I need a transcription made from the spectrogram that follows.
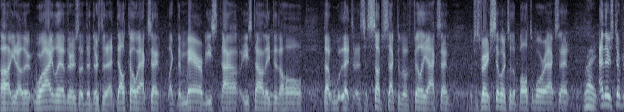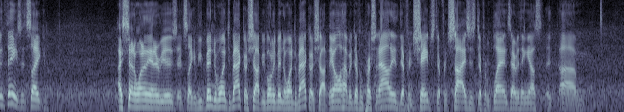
uh, you know, there, where I live, there's a there's the Delco accent. Like the mayor of East Town, East Town, they did a whole that is a subsect of a Philly accent, which is very similar to the Baltimore accent. Right. And there's different things. It's like I said in one of the interviews, it's like if you've been to one tobacco shop, you've only been to one tobacco shop. They all have a different personality, different shapes, different sizes, different blends, everything else. It, um,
